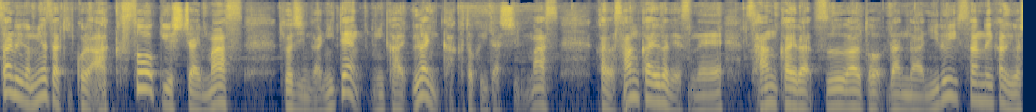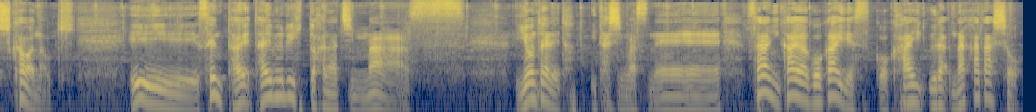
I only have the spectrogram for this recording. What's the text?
三塁の宮崎、これ悪送球しちゃいます。巨人が2点、2回裏に獲得いたします。彼は3回裏ですね。3回裏、ツーアウト、ランナー2塁3塁から吉川直樹。えー、センターへタイムリーヒット放ちます。4対0といたしますね。さらに回は5回です。5回裏、中田翔。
